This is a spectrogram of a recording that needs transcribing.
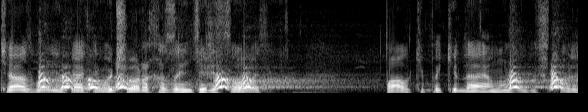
Сейчас будем как-нибудь шороха заинтересовать. Палки покидаю, может быть, что ли.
